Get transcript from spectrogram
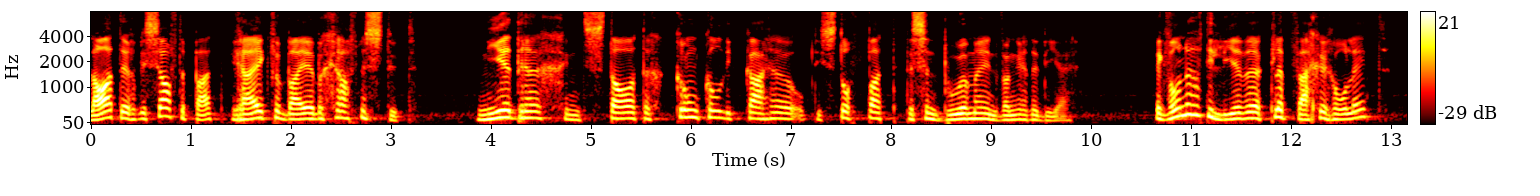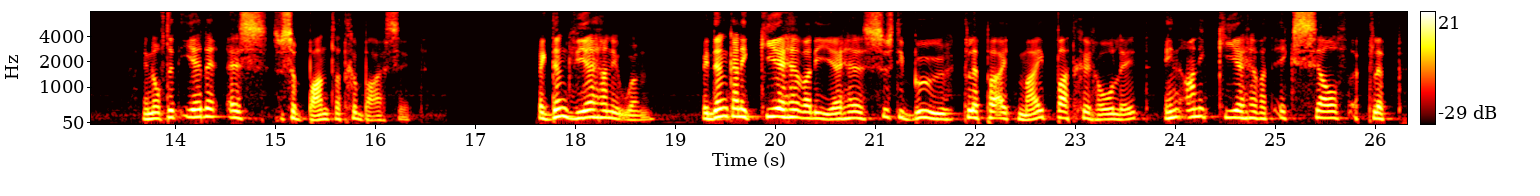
Later op dieselfde pad ry ek verby 'n begrafnisstoet. Nederig en statig kronkel die karre op die stofpad tussen bome en wingerde deur. Ek wonder of die lewe 'n klip weggerol het en of dit eerder is soos 'n band wat gebars het. Ek dink weer aan die oom Ek dink aan die kere wat die Here soos die boer klippe uit my pad gerol het en aan die kere wat ek self 'n klip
